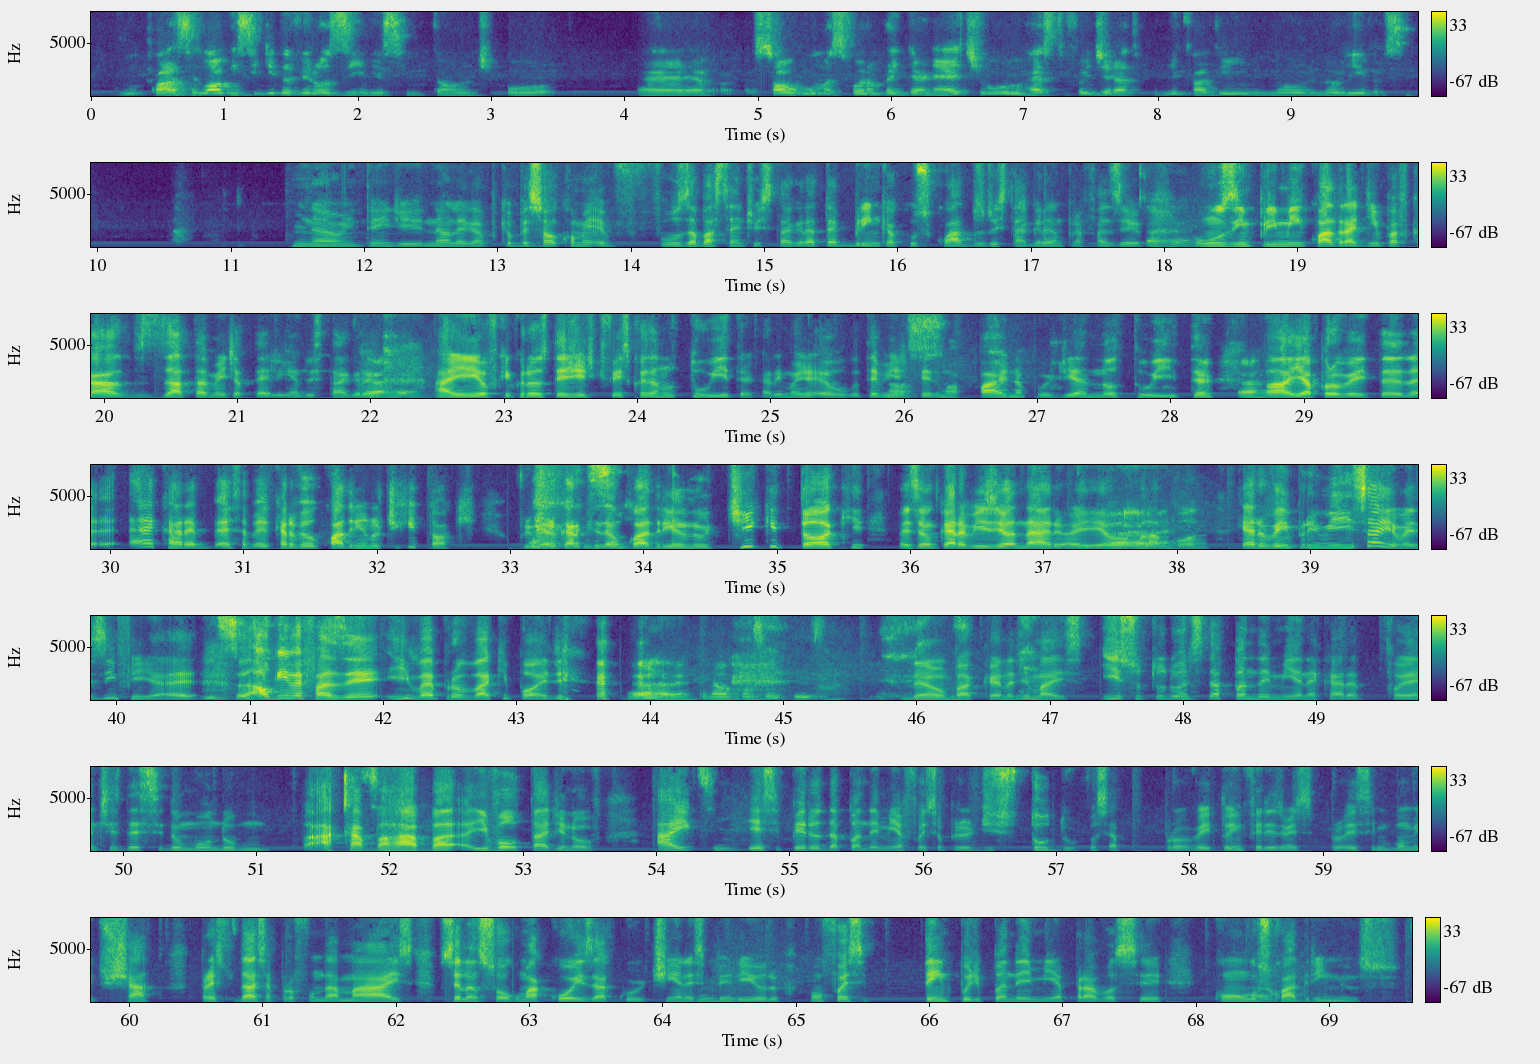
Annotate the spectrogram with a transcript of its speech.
quase logo em seguida virou zine, assim. Então, tipo, é, só algumas foram para a internet, o resto foi direto publicado em, no, no livro, assim. Não, entendi. Não, legal, porque o uhum. pessoal come... usa bastante o Instagram, até brinca com os quadros do Instagram para fazer. Uhum. Uns imprimem quadradinho para ficar exatamente a telinha do Instagram. Uhum. Aí eu fiquei curioso. Tem gente que fez coisa no Twitter, cara. Imagina, eu teve Nossa. gente que fez uma página por dia no Twitter. Uhum. Aí aproveitando. É, cara, é, é, eu quero ver o quadrinho no TikTok. Primeiro cara que quiser um quadrinho no TikTok vai ser um cara visionário. Aí eu é. vou falar, porra, quero ver imprimir isso aí, mas enfim, é, alguém vai fazer e vai provar que pode. É, não, com certeza. Não, bacana demais. Isso tudo antes da pandemia, né, cara? Foi antes desse do mundo acabar e voltar de novo. Aí, Sim. esse período da pandemia foi seu período de estudo? Você aproveitou, infelizmente, esse momento chato para estudar, se aprofundar mais? Você lançou alguma coisa curtinha nesse uhum. período? Como foi esse tempo de pandemia para você com é. os quadrinhos?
